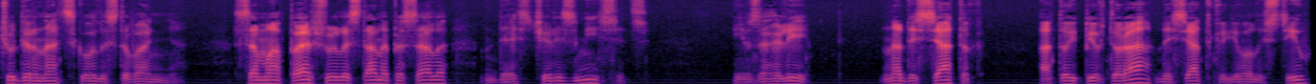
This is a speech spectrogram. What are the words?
чудернацького листування. Сама першою листа написала десь через місяць. І взагалі на десяток, а то й півтора десятка його листів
